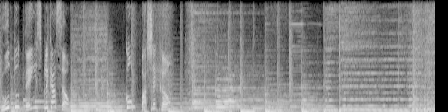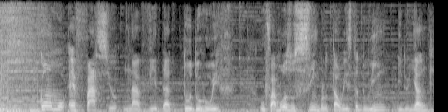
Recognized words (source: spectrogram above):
Tudo tem explicação. Com Pachecão. Como é fácil na vida tudo ruir. O famoso símbolo taoísta do Yin e do Yang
